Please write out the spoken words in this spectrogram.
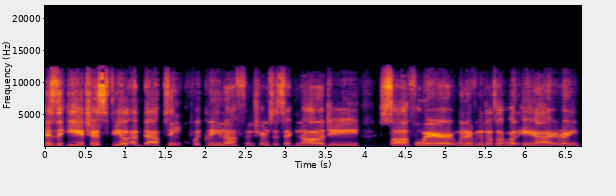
is the EHS field adapting quickly enough in terms of technology, software? Whenever we're going to talk about AI, right?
